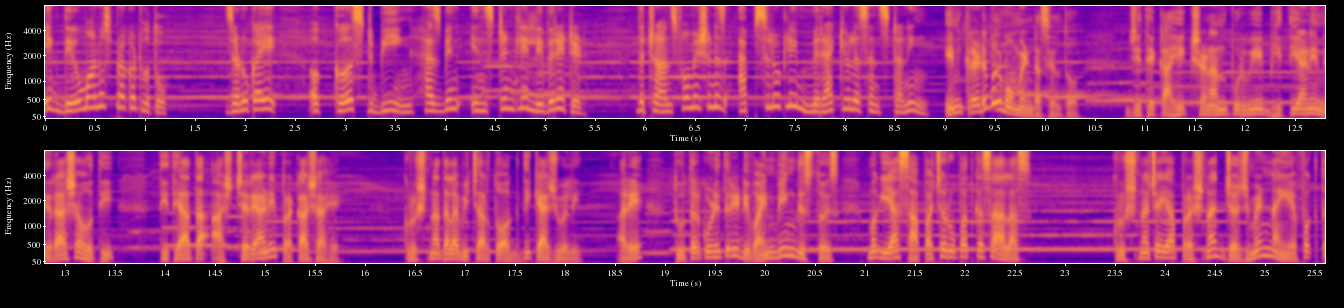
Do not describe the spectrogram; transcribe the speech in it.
एक देवमाणूस प्रकट होतो. जणू काही a cursed being has been instantly liberated the transformation is absolutely miraculous and stunning incredible moment असेल तो. जिथे काही क्षणांपूर्वी भीती आणि निराशा होती तिथे आता आश्चर्य आणि प्रकाश आहे. कृष्णा त्याला विचारतो अगदी कॅज्युअली अरे तू तर कोणीतरी डिवाईन बिईंग दिसतोयस मग या सापाच्या रूपात कसा आलास? कृष्णाच्या या प्रश्नात जजमेंट नाहीये फक्त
